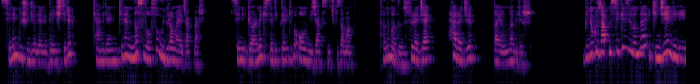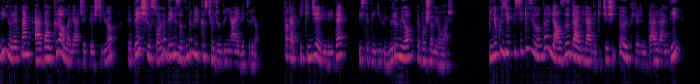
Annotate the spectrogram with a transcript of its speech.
Senin düşüncelerini değiştirip kendilerinkine nasıl olsa uyduramayacaklar. Seni görmek istedikleri gibi olmayacaksın hiçbir zaman. Tanımadığın sürece her acı dayanılabilir. 1968 yılında ikinci evliliğini yönetmen Erden Kral'la gerçekleştiriyor ve 5 yıl sonra Deniz adında bir kız çocuğu dünyaya getiriyor. Fakat ikinci evliliği de istediği gibi yürümüyor ve boşanıyorlar. 1978 yılında yazdığı dergilerdeki çeşitli öykülerin derlendiği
